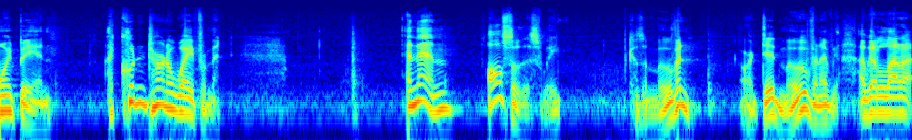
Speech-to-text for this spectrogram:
Point being, I couldn't turn away from it. And then, also this week, because I'm moving, or did move, and I've I've got a lot of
